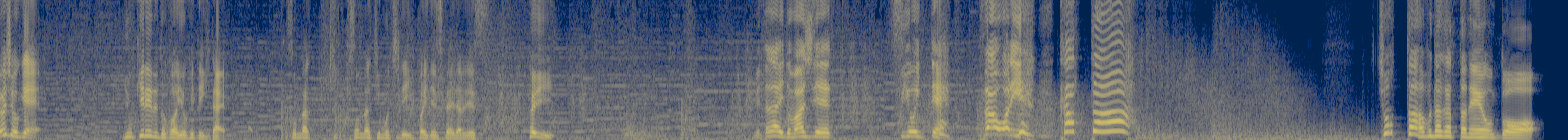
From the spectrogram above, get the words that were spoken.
よしオッケー。避けれるとこは避けていきたい。そんなそんな気持ちでいっぱいです大々です。はい。メタナイトマジで強いって。さあ終わり。勝ったちょっと危なかったねほんと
